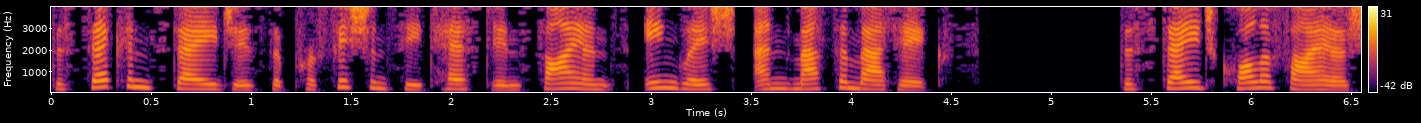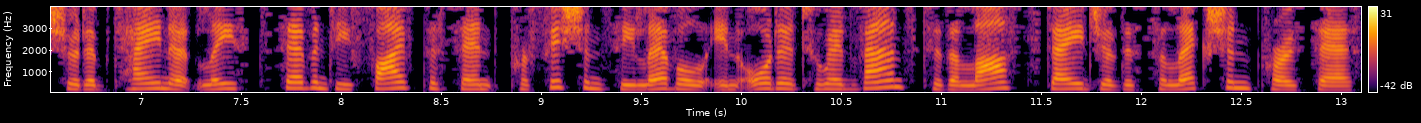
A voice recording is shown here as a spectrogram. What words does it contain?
The second stage is the proficiency test in science, English, and mathematics. The stage qualifier should obtain at least 75% proficiency level in order to advance to the last stage of the selection process.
